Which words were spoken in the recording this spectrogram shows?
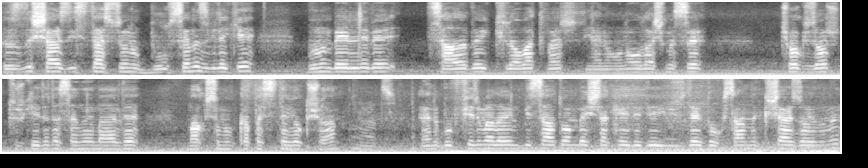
Hızlı şarj istasyonu bulsanız bile ki bunun belli bir sağladığı kilowatt var. Yani ona ulaşması çok zor. Türkiye'de de sanırım herhalde maksimum kapasite yok şu an. Evet. Yani bu firmaların 1 saat 15 dakika dediği %90'lık şarj oranını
